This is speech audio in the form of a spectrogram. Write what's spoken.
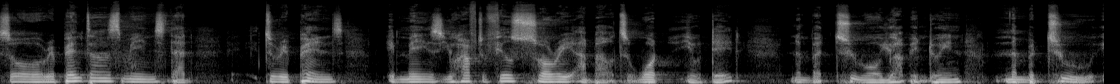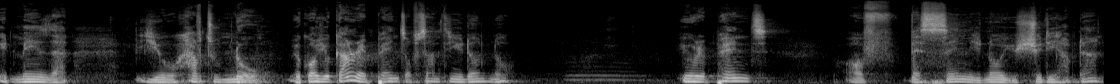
So repentance means that to repent, it means you have to feel sorry about what you did. Number two, or you have been doing. Number two, it means that you have to know because you can't repent of something you don't know. You repent of the sin you know you shouldn't have done.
